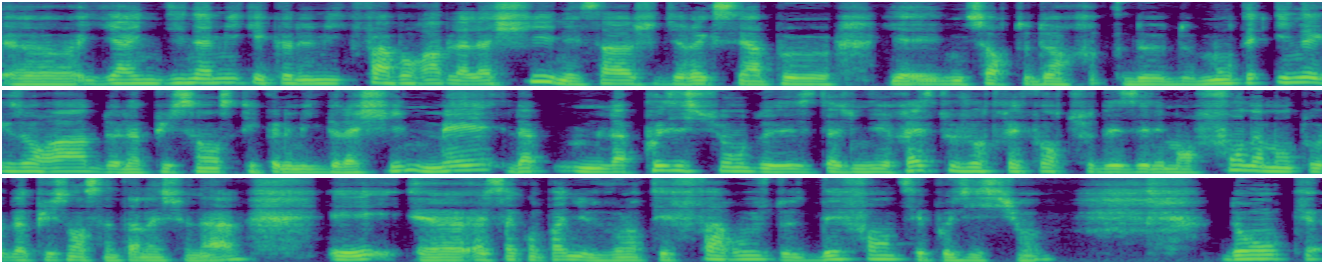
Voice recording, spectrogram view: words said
euh, il y a une dynamique économique favorable à la Chine et ça, je dirais que c'est un peu, il y a une sorte de, montée inexorable de la puissance économique de la Chine, mais la, position des États-Unis reste toujours très forte sur des éléments fondamentaux de la puissance internationale et euh, elle s'accompagne d'une volonté farouche de défendre ses positions. Donc,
